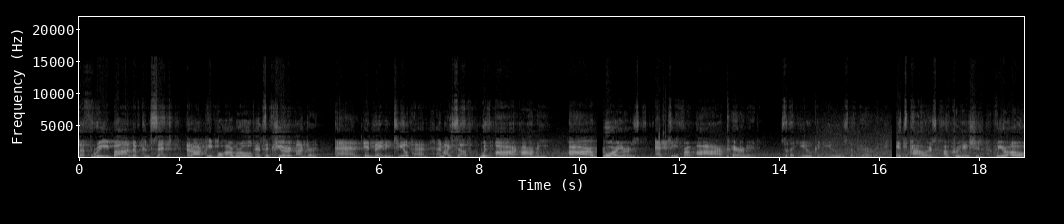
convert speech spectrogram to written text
the three bond of consent that our people are ruled and secured under, and invading Tihocan and myself with our army, our warriors, empty from our pyramid, so that you can use the pyramid, its powers of creation, for your own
